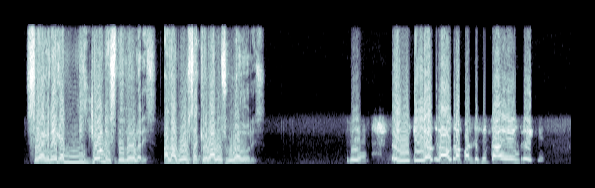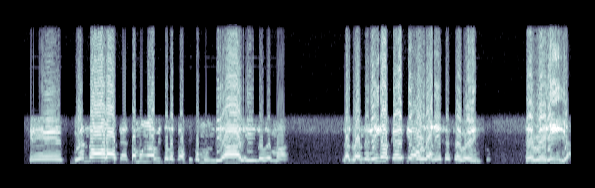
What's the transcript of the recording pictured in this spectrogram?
se agregan millones de dólares a la bolsa que va a los jugadores. Bien. Y la, la otra partecita es, Enrique, que viendo ahora que estamos en hábito de clásico mundial y lo demás, la Grande Liga, que es quien organiza ese evento, debería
